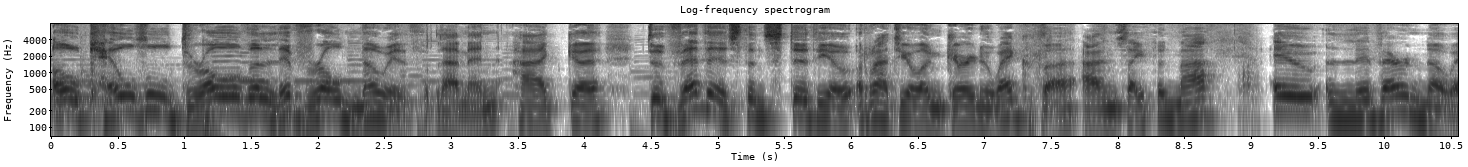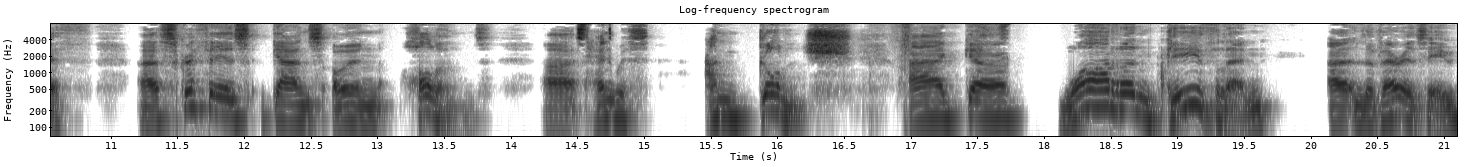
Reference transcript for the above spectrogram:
o Kelsel dro the Lifrol Newydd, Lemon, hag uh, dyfeddys yn studio radio yn Gernwegfa a'n saethyn ma, yw Lifer Newydd, uh, sgriffys gans o'n Holland, uh, henwys Angonch, ag uh, war yn gyddlen uh, Liferys yw,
